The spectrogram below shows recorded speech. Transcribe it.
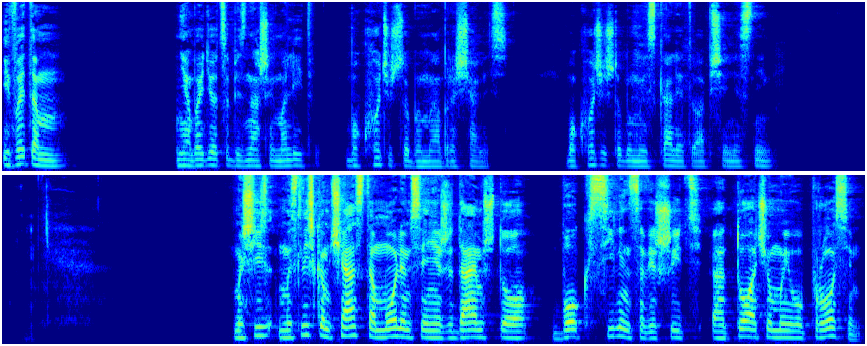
и в этом не обойдется без нашей молитвы. Бог хочет, чтобы мы обращались. Бог хочет, чтобы мы искали это общение с Ним. Мы, мы слишком часто молимся и не ожидаем, что Бог силен совершить э, то, о чем мы Его просим.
